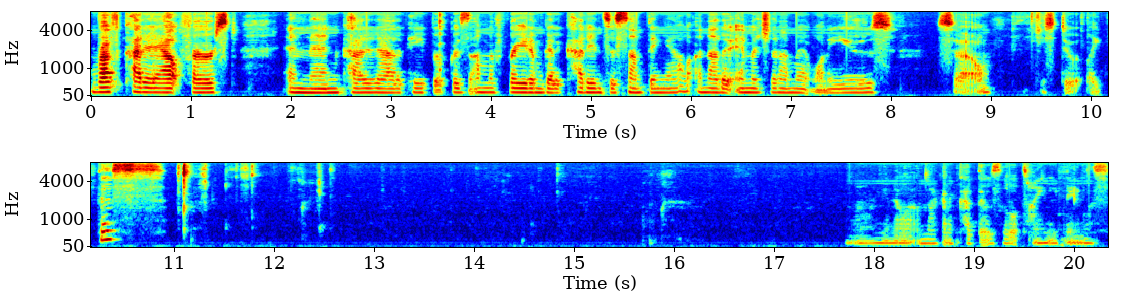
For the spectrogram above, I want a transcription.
rough cut it out first and then cut it out of paper because I'm afraid I'm going to cut into something else, another image that I might want to use. So just do it like this. you know what? I'm not going to cut those little tiny things.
